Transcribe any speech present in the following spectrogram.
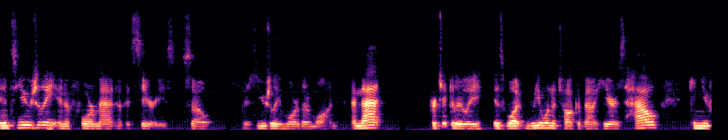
and it's usually in a format of a series. So there's usually more than one. And that particularly is what we want to talk about here is how can you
